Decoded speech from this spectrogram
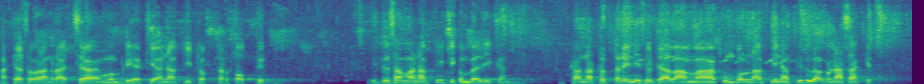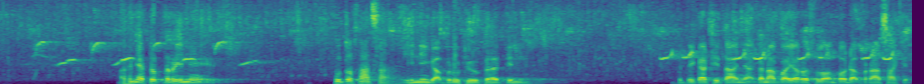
Ada seorang raja memberi hadiah Nabi dokter Tobit itu sama Nabi dikembalikan. Karena dokter ini sudah lama kumpul Nabi, Nabi itu gak pernah sakit. Akhirnya dokter ini putus asa, ini nggak perlu diobatin. Ketika ditanya, kenapa ya Rasulullah engkau tidak pernah sakit?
